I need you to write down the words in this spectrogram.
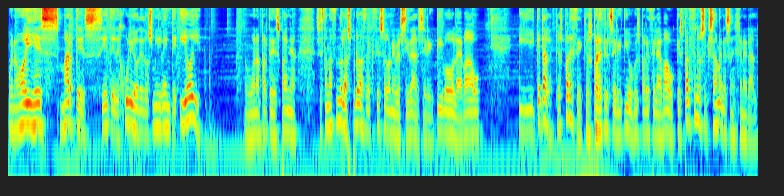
Bueno, hoy es martes 7 de julio de 2020 y hoy, en buena parte de España, se están haciendo las pruebas de acceso a la universidad, el selectivo, la EBAU. ¿Y qué tal? ¿Qué os parece? ¿Qué os parece el selectivo? ¿Qué os parece la EBAU? ¿Qué os parecen los exámenes en general?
